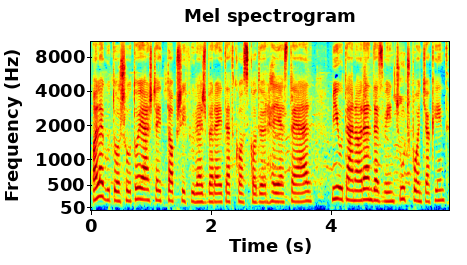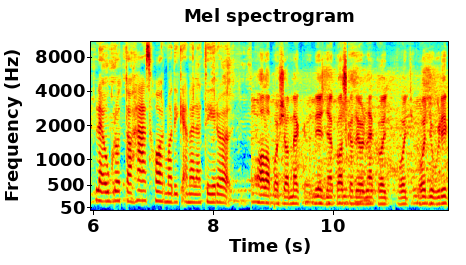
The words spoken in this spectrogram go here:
A legutolsó tojást egy tapsi fülesbe rejtett kaszkadőr helyezte el, miután a rendezvény csúcspontjaként leugrott a ház harmadik emeletéről. Alaposan megnézni a kaszkadőrnek, hogy hogy, hogy ugrik,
